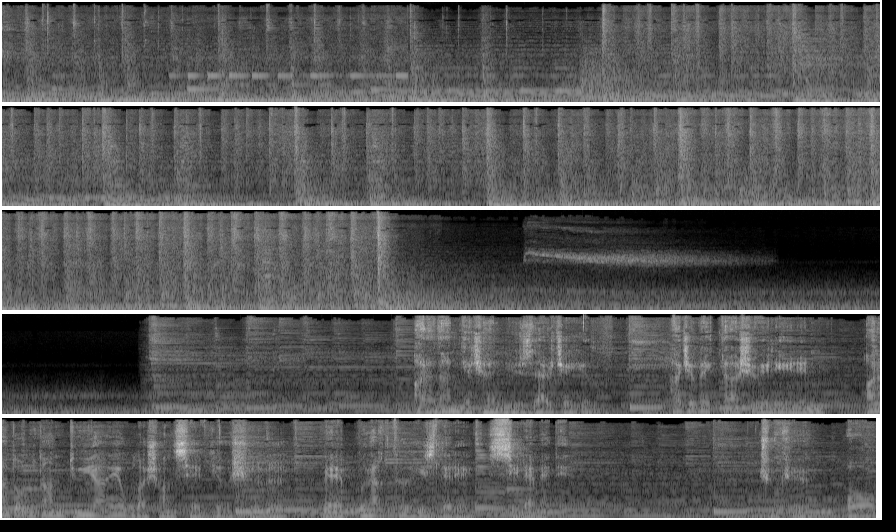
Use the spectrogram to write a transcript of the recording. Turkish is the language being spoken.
Aradan geçen yüzlerce yıl, Hacı Bektaş Veli'nin Anadolu'dan dünyaya ulaşan sevgi ışığını ve bıraktığı izleri silemedi. Çünkü o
